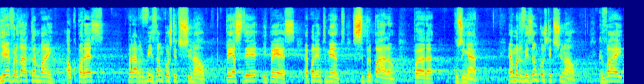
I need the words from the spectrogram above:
E é verdade também, ao que parece, para a revisão constitucional PSD e PS aparentemente se preparam para cozinhar. É uma revisão constitucional que vai,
